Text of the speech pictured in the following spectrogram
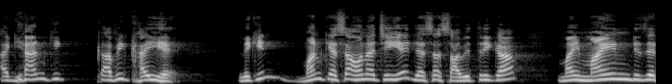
अज्ञान की काफ़ी खाई है, लेकिन मन कैसा होना चाहिए? जैसा सावित्री का my mind is a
